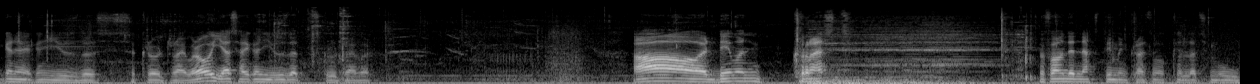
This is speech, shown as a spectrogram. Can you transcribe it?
Think I can use this screwdriver. Oh yes, I can use that screwdriver. Ah, demon crest. We found the next demon crest. Okay, let's move.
